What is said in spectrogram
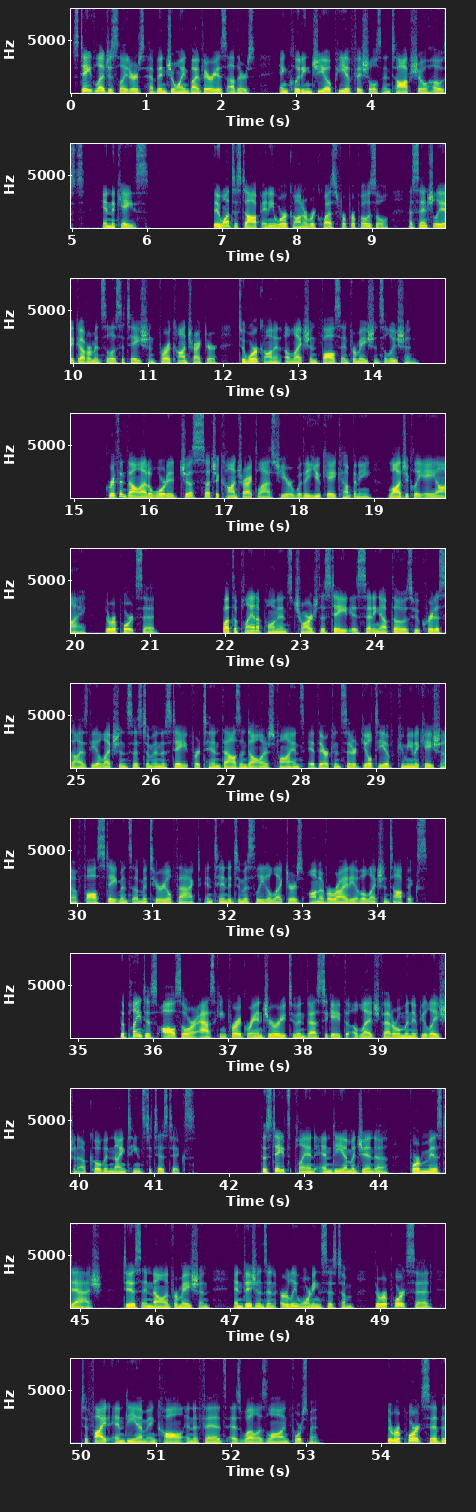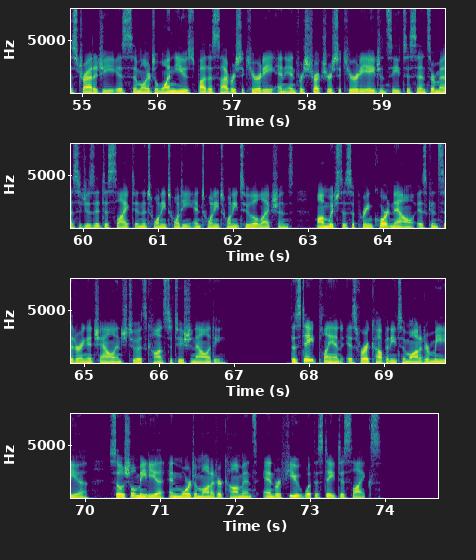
State legislators have been joined by various others, including GOP officials and talk show hosts, in the case. They want to stop any work on a request for proposal, essentially a government solicitation for a contractor to work on an election false information solution. Griffin Valade awarded just such a contract last year with a UK company, Logically AI, the report said. But the plan opponents charge the state is setting up those who criticize the election system in the state for $10,000 fines if they are considered guilty of communication of false statements of material fact intended to mislead electors on a variety of election topics. The plaintiffs also are asking for a grand jury to investigate the alleged federal manipulation of COVID 19 statistics. The state's planned MDM agenda for Ms. Dash, dis and malinformation, envisions an early warning system, the report said, to fight MDM and call in the feds as well as law enforcement. The report said the strategy is similar to one used by the Cybersecurity and Infrastructure Security Agency to censor messages it disliked in the 2020 and 2022 elections, on which the Supreme Court now is considering a challenge to its constitutionality. The state plan is for a company to monitor media, social media, and more to monitor comments and refute what the state dislikes.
